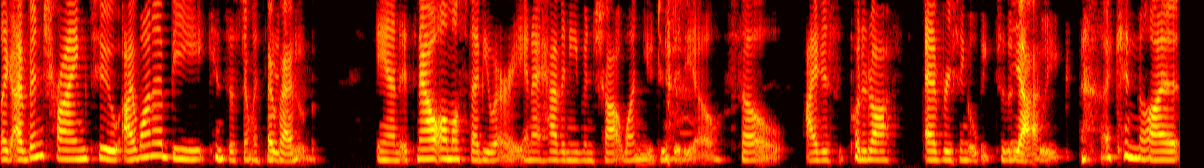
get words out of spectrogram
Like I've been trying to I want to be consistent with Okay. YouTube. And it's now almost February and I haven't even shot one YouTube video. so I just put it off every single week to the Yeah. next week. I cannot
